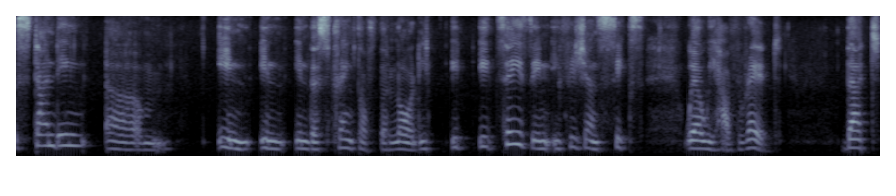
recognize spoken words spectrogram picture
standing um, in, in, in the strength of the Lord. It, it, it says in Ephesians 6, where we have read, that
